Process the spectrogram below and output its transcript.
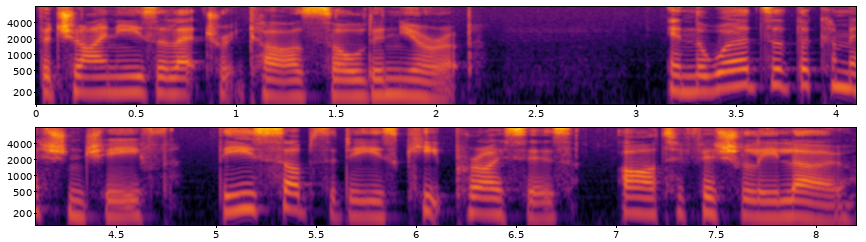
for Chinese electric cars sold in Europe. In the words of the Commission chief, these subsidies keep prices artificially low.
